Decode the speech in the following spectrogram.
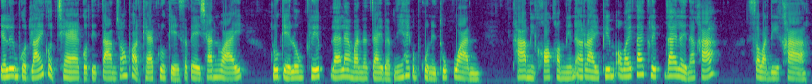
อย่าลืมกดไลค์ กดแชร์ กดติดตามช่องพอดแคสต์ครูเก๋สเตชันไว้ ครูเก๋ลงคลิปและแรงบันดาลใจแบบนี้ให้กับคุณในทุกวัน ถ้ามีข้อคอมเมนต์อะไรพิมพ์เอาไว้ใต้คลิปได้เลยนะคะ สวัสดีค่ะ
